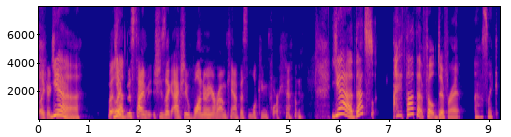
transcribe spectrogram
Like a game. Yeah. But Yeah. like this time she's like actually wandering around campus looking for him. Yeah, that's I thought that felt different. I was like,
